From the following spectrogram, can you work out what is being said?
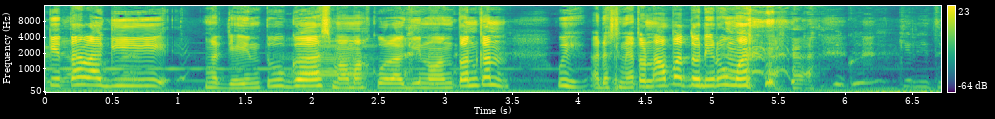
Kita lagi ngerjain tugas, mamahku lagi nonton kan. Wih, ada sinetron apa tuh di rumah? gue mikir itu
